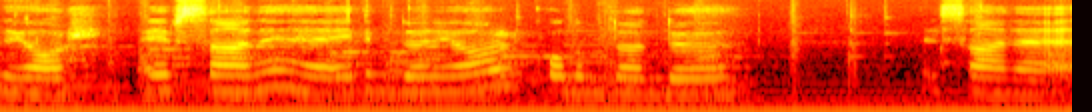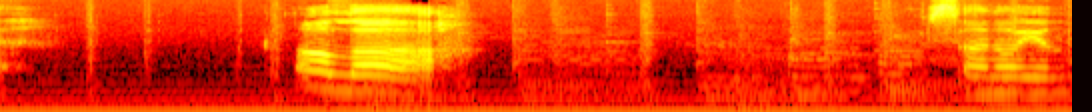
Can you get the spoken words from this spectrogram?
Dönüyor. Efsane. Elim dönüyor. Kolum döndü. Efsane. Allah. Efsane oyun.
